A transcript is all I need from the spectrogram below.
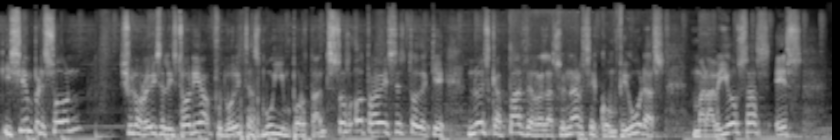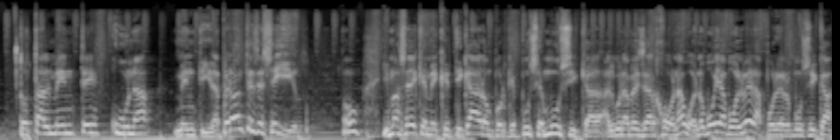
Y siempre son, si uno revisa la historia, futbolistas muy importantes. Otra vez esto de que no es capaz de relacionarse con figuras maravillosas es totalmente una mentira. Pero antes de seguir, y más allá de que me criticaron porque puse música alguna vez de Arjona, bueno, voy a volver a poner música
